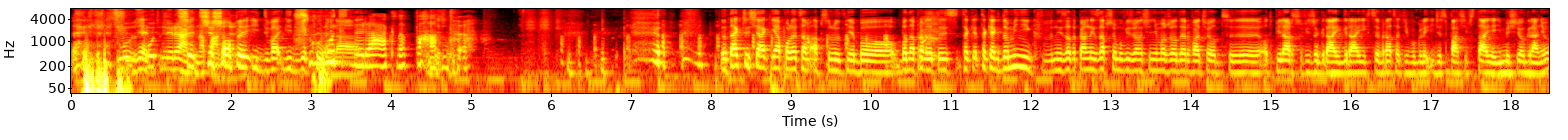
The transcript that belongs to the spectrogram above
Nie? Smu, Nie, smutny rak Trzy, na trzy pandę. shopy i, dwa, i dwie kury Smutny na... rak na pandę. No tak czy siak ja polecam absolutnie, bo, bo naprawdę to jest, tak, tak jak Dominik w Niezatapialnych zawsze mówi, że on się nie może oderwać od, y, od pilarsów i że gra i gra i chce wracać i w ogóle idzie spać i wstaje i myśli o graniu,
